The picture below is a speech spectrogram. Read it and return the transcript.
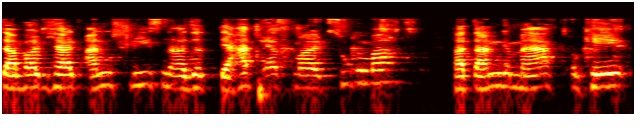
da wollte ich halt anschließen. Also, der hat erstmal zugemacht, hat dann gemerkt, okay,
